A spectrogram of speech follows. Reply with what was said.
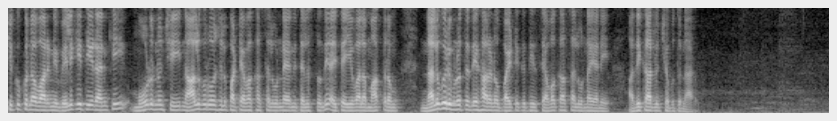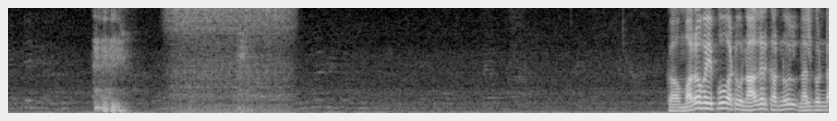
చిక్కుకున్న వారిని వెలికి తీయడానికి మూడు నుంచి నాలుగు రోజులు పట్టే అవకాశాలు ఉన్నాయని తెలుస్తుంది. అయితే ఇవాళ మాత్రం నలుగురి మృతదేహాలను బయటకు తీసే అవకాశాలు ఉన్నాయని అధికారులు చెబుతున్నారు. మరోవైపు అటు నాగర్ కర్నూలు నల్గొండ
